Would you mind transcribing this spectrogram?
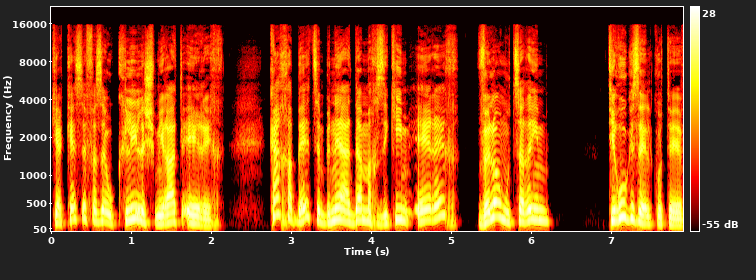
כי הכסף הזה הוא כלי לשמירת ערך. ככה בעצם בני האדם מחזיקים ערך ולא מוצרים. תראו גזל כותב,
